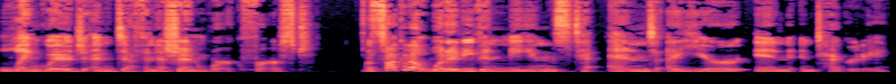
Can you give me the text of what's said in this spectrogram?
language and definition work first. Let's talk about what it even means to end a year in integrity.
